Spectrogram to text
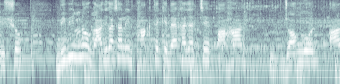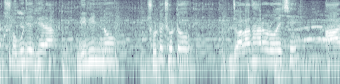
দৃশ্য। বিভিন্ন গাছগাছালির ফাঁক থেকে দেখা যাচ্ছে পাহাড়, জঙ্গল আর সবুজে ঘেরা বিভিন্ন ছোট ছোট জলাধারও রয়েছে। আর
